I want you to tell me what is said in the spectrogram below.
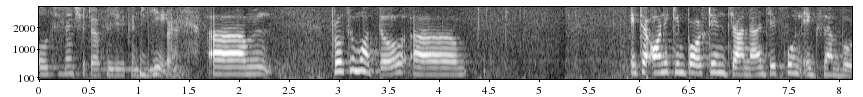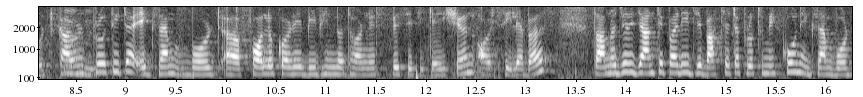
বলছিলেন সেটা আপনি যদি কন্টিনিউ জি। করেন। প্রথমত আম, এটা অনেক ইম্পর্টেন্ট জানা যে কোন এক্সাম বোর্ড কারণ প্রতিটা এক্সাম বোর্ড ফলো করে বিভিন্ন ধরনের স্পেসিফিকেশন অর সিলেবাস তো আমরা যদি জানতে পারি যে বাচ্চাটা প্রথমে কোন এক্সাম বোর্ড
